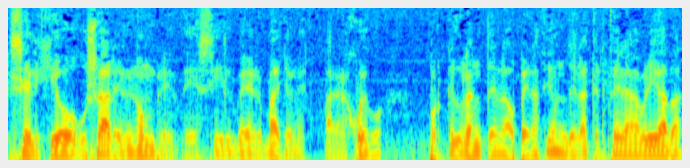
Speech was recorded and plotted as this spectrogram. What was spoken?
Se eligió usar el nombre de Silver Bayonet para el juego porque durante la operación de la tercera brigada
